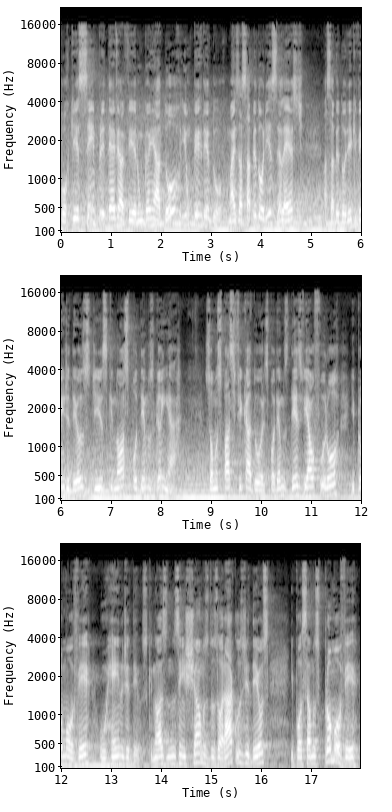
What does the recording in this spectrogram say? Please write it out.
porque sempre deve haver um ganhador e um perdedor. Mas a sabedoria celeste, a sabedoria que vem de Deus, diz que nós podemos ganhar. Somos pacificadores, podemos desviar o furor e promover o reino de Deus. Que nós nos enchamos dos oráculos de Deus e possamos promover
